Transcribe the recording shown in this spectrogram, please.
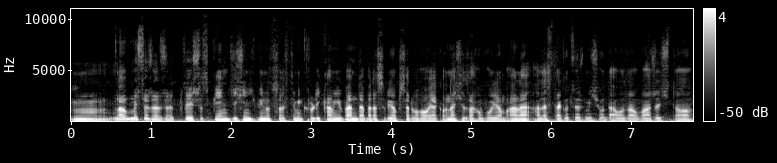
Mm, No myślę, że, że tutaj jeszcze z 5-10 minut sobie z tymi królikami będę, będę sobie obserwował jak one się zachowują, ale, ale z tego co już mi się udało zauważyć, to,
